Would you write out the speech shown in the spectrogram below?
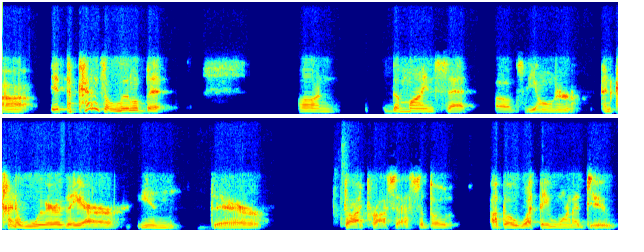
Uh, it depends a little bit on the mindset of the owner and kind of where they are in their thought process about about what they want to do.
